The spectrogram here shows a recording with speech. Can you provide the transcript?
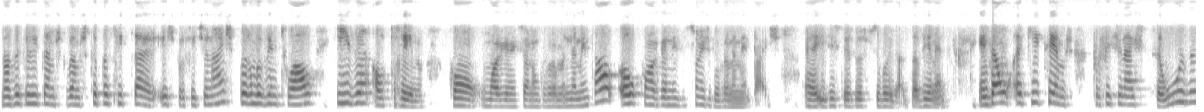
Nós acreditamos que vamos capacitar estes profissionais para uma eventual ida ao terreno com uma organização não governamental ou com organizações governamentais. Uh, existem as duas possibilidades, obviamente. Então, aqui temos profissionais de saúde,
